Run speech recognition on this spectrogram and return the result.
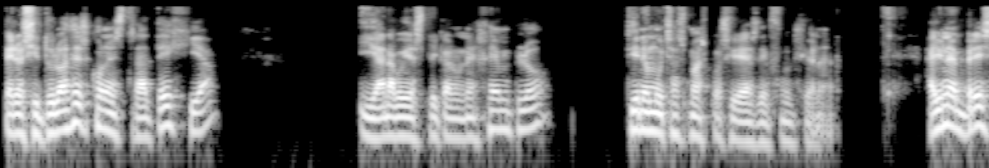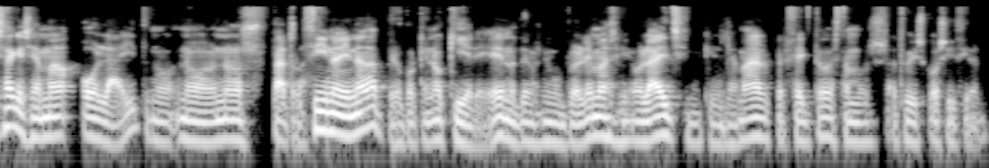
Pero si tú lo haces con estrategia, y ahora voy a explicar un ejemplo, tiene muchas más posibilidades de funcionar. Hay una empresa que se llama Olight, no, no, nos patrocina ni nada, pero porque no quiere, ¿eh? no tenemos ningún problema. Si Olight, si no quieres llamar, perfecto, estamos a tu disposición.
